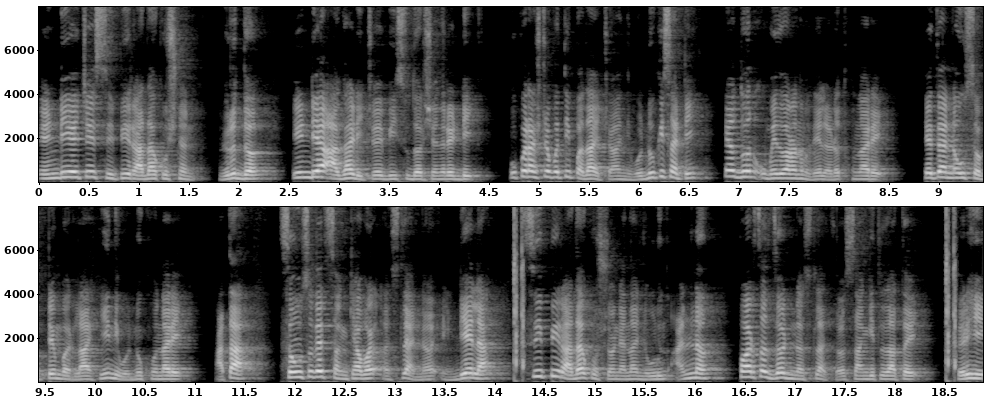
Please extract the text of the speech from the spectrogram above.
एनडीएचे सी पी राधाकृष्णन विरुद्ध इंडिया आघाडीचे बी सुदर्शन रेड्डी उपराष्ट्रपती पदाच्या निवडणुकीसाठी या दोन उमेदवारांमध्ये लढत होणार आहे. येत्या नऊ सप्टेंबरला ही निवडणूक होणार आहे. आता संसदेत संख्याबळ असल्यानं एनडीएला सी पी राधाकृष्णन यांना निवडून आणणं फारसं जड नसल्याचं सांगितलं जात आहे तरीही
